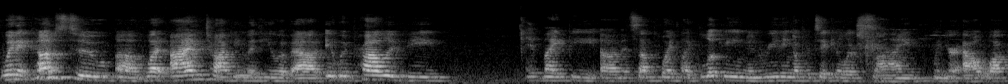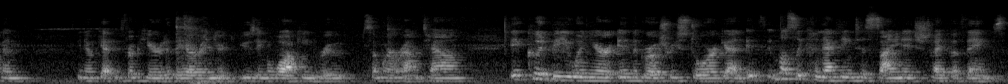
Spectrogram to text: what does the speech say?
when it comes to uh, what I'm talking with you about, it would probably be, it might be um, at some point like looking and reading a particular sign when you're out walking, you know, getting from here to there and you're using a walking route somewhere around town. It could be when you're in the grocery store, again, it's mostly connecting to signage type of things.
